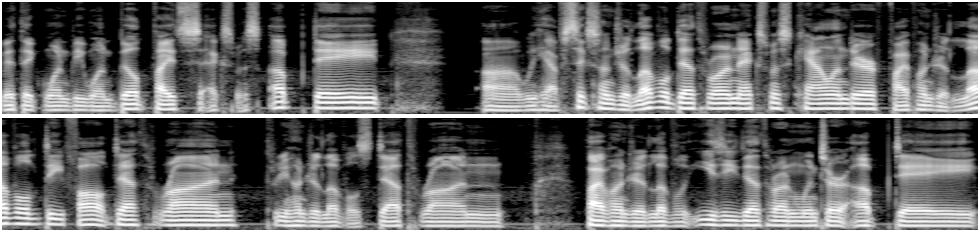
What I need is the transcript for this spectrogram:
Mythic 1v1 build fights, Xmas update. Uh, we have 600 level death run Xmas calendar, 500 level default death run, 300 levels death run, 500 level easy death run winter update,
